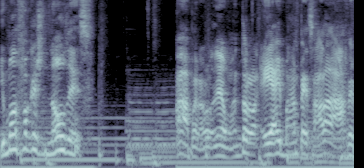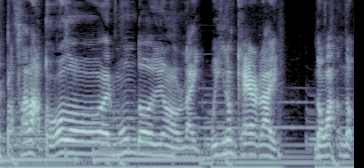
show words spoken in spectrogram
You motherfuckers know this. Ah, pero de momento los AI van a empezar a reemplazar a todo el mundo. You know, like, we don't care, like. No va, no,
